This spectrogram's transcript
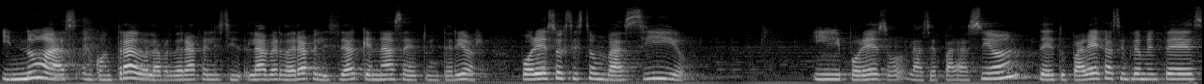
y no has encontrado la verdadera, felicidad, la verdadera felicidad que nace de tu interior. Por eso existe un vacío. Y por eso la separación de tu pareja simplemente es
